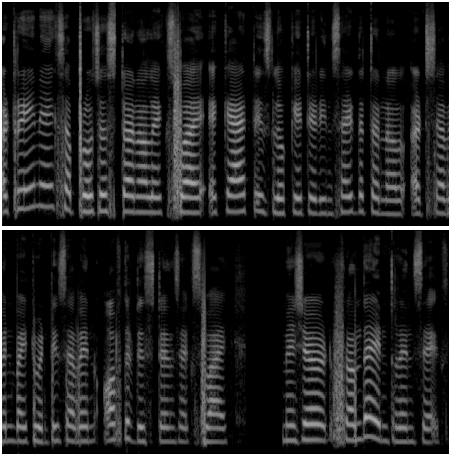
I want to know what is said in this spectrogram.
a train X approaches tunnel XY. A cat is located inside the tunnel at 7 by 27 of the distance XY measured from the entrance X.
